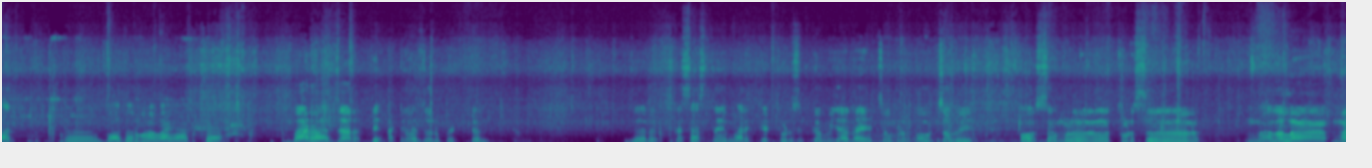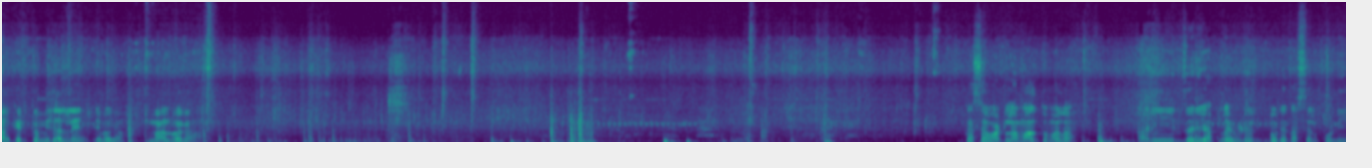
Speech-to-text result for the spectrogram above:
आज अं, बाजारभाव आहे आजचा बारा हजार ते अठरा हजार रुपये टन. जर कसं असतंय मार्केट थोडंसं कमी जादा आहे चौकडं पाऊस चालू आहे. पावसामुळं थोडंसं मालाला मार्केट कमी झालं आहे हे बघा माल बघा. कसा वाटला माल तुम्हाला? आणि जरी आपला व्हिडिओ बघत असेल कोणी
